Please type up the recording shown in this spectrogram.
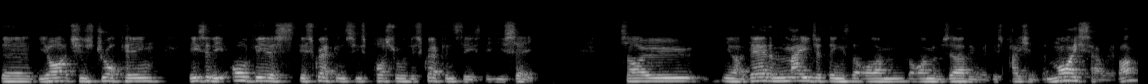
the the arches dropping. These are the obvious discrepancies, postural discrepancies that you see. So, you know, they're the major things that I'm that I'm observing with this patient. The mice, however,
